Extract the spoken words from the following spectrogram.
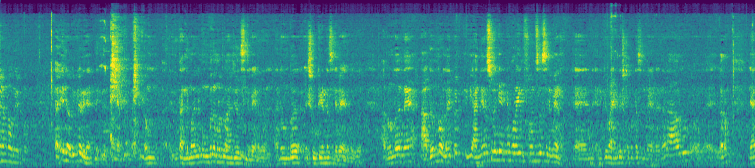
അങ്ങനെ തോന്നിയിരുന്നു? ഇത് തല്ലുമാലിന് മുമ്പ് നമ്മൾ പ്ലാൻ ചെയ്ത സിനിമയാണിത് അതിന് മുമ്പ് ഷൂട്ട് ചെയ്യേണ്ട സിനിമയായിരുന്നു അതുകൊണ്ട് തന്നെ അതൊന്നും അല്ല. ഇപ്പം ഈ അന്വേഷണത്തിലൊക്കെ എന്നെ കുറേ ഇൻഫ്ലുവൻസ് സിനിമയാണ് എനിക്ക് ഭയങ്കര ഇഷ്ടപ്പെട്ട സിനിമയാണ് എന്നാൽ ആ ഒരു കാരണം ഞാൻ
